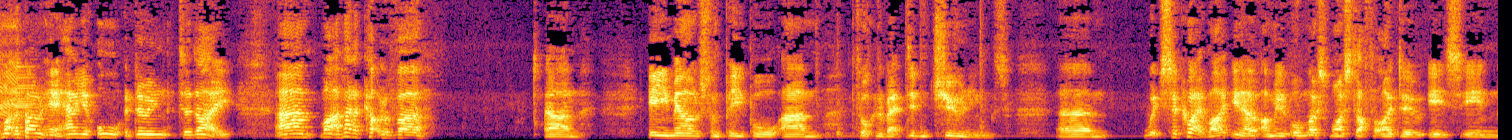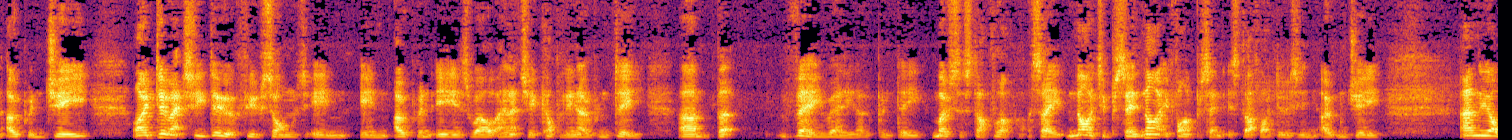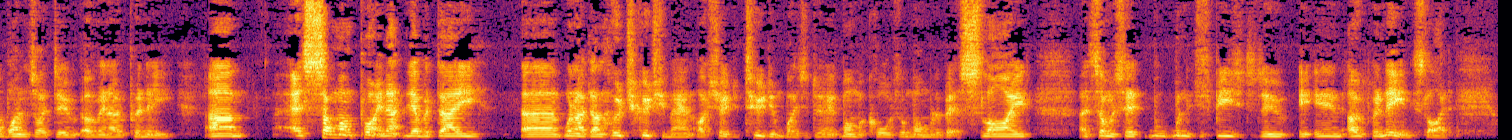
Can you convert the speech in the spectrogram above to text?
Marc Lebone here. How you all doing today? Um, well, I've had a couple of uh, um, emails from people um, talking about different tunings, um, which are quite right. You know, I mean, well, most of my stuff that I do is in Open G. I do actually do a few songs in in Open E as well, and actually a couple in Open D. Um, but very rarely in Open D. Most of the stuff, well, I say 90%, 95% of the stuff I do is in Open G, and the odd ones I do are in Open E. Um, as someone pointed out the other day, uh, when I'd done Hoochie Coochie Man, I showed you two different ways of doing it. One with chords and one with a bit of slide. And someone said, wouldn't it just be easy to do it in Open E in slide?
